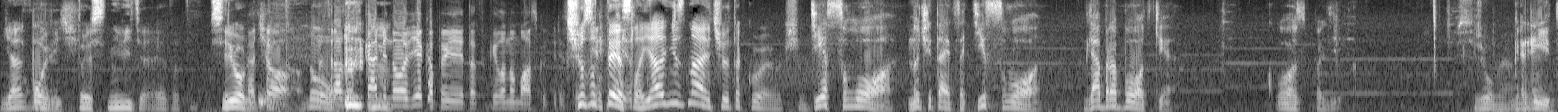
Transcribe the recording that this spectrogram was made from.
Я... Пович. То есть не Витя, этот. Серега. Ну чё, Ну, мы сразу с каменного века при этот, к Илону Маску Что за перескочили. Тесла? Я не знаю, что это такое вообще. Тесло. Но читается Тесло. Для обработки. Господи. Серега. Горит.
